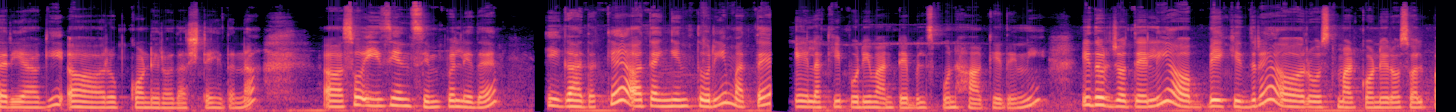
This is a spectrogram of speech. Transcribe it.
ತರಿಯಾಗಿ ರುಬ್ಕೊಂಡಿರೋದಷ್ಟೇ ಇದನ್ನು. ಸೊ ಈಸಿ ಆ್ಯಂಡ್ ಸಿಂಪಲ್ ಇದೆ. ಈಗ ಅದಕ್ಕೆ ತೆಂಗಿನ ತುರಿ ಮತ್ತು ಏಲಕ್ಕಿ ಪುಡಿ ಒನ್ ಟೇಬಲ್ ಸ್ಪೂನ್ ಹಾಕಿದ್ದೀನಿ. ಇದ್ರ ಜೊತೆಯಲ್ಲಿ ಬೇಕಿದ್ದರೆ ರೋಸ್ಟ್ ಮಾಡ್ಕೊಂಡಿರೋ ಸ್ವಲ್ಪ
